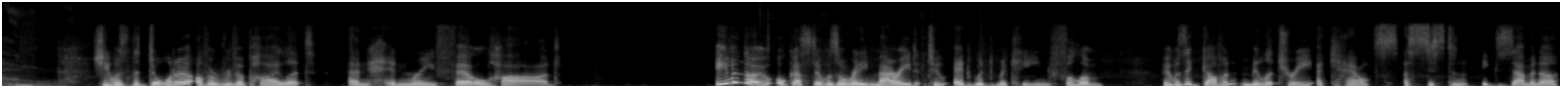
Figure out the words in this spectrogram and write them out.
Ooh. She was the daughter of a river pilot, and Henry fell hard. Even though Augusta was already married to Edward McKean Fullam, who was a government military accounts assistant examiner.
